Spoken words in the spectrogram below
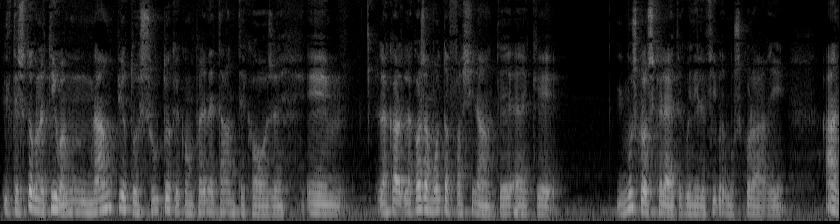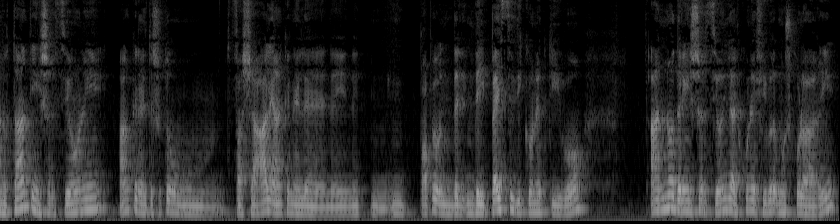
il tessuto connettivo è un ampio tessuto che comprende tante cose e la, la cosa molto affascinante è che il muscolo scheletrico, quindi le fibre muscolari, hanno tante inserzioni anche nel tessuto mm, fasciale, anche nelle, nei, nei, proprio in dei pezzi di connettivo, hanno delle inserzioni di alcune fibre muscolari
